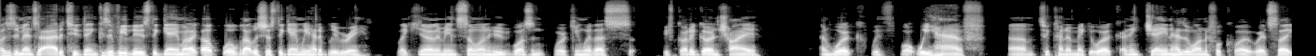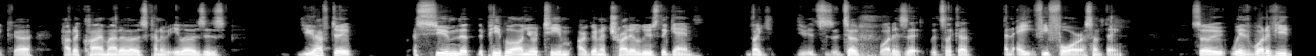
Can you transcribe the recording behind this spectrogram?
positive mental attitude thing. Because if we lose the game, we're like, oh, well, that was just a game. We had a blueberry. Like, you know what I mean? Someone who wasn't working with us. We've got to go and try and work with what we have um, to kind of make it work. I think Jane has a wonderful quote where it's like, uh, how to climb out of those kind of elos is you have to assume that the people on your team are going to try to lose the game. Like, it's, it's a, what is it? It's like a, an 8v4 or something. So with what have you,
